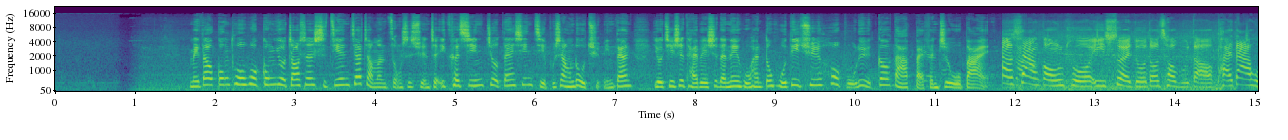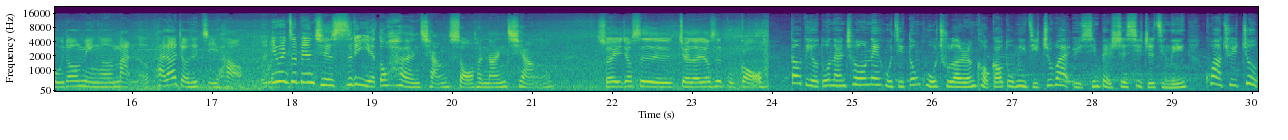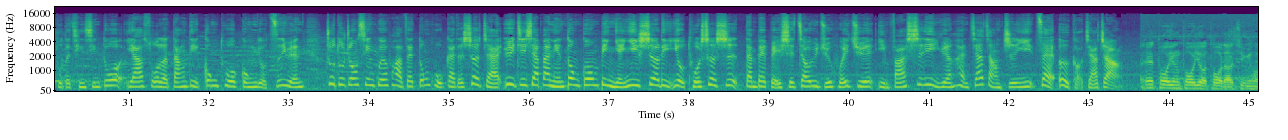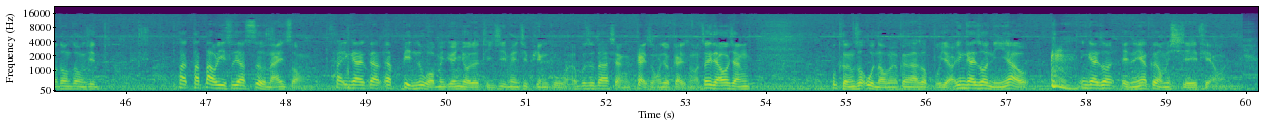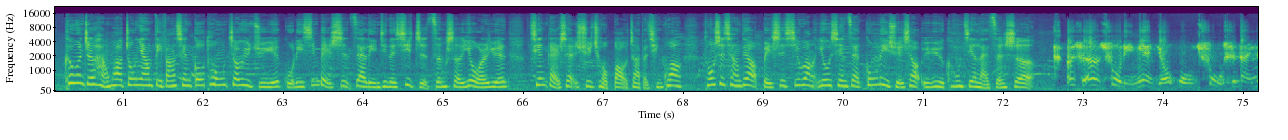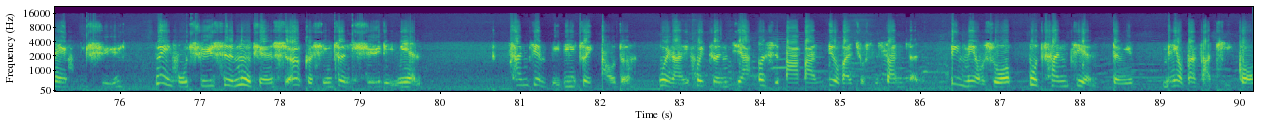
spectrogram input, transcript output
每到公托或公幼招生时间，家长们总是悬着一颗心，就担心挤不上录取名单。尤其是台北市的内湖和东湖地区，候补率高达百分之五百。要上公托，一岁多都抽不到，排大湖都名额满了，排到九十几号。因为这边其实私立也都很抢手，很难抢，所以就是觉得就是不够。到底有多难抽？内湖及东湖除了人口高度密集之外，与新北市细致紧邻，跨区就读的情形多，压缩了当地公托公有资源。住都中心规划在东湖盖的社宅，预计下半年动工，并研议设立幼托设施，但被北市教育局回绝，引发市议员和家长质疑，在恶搞家长。因为托婴托幼托的居民活动中心，它它到底是要设哪一种？它应该要要并入我们原有的体系里面去评估，而不是他想盖什么就盖什么。这条我想。不可能说问了我们跟他说不要，应该说你要，应该说人要跟我们协调啊。柯文哲喊话中央地方先沟通，教育局也鼓励新北市在临近的细致增设幼儿园，先改善需求爆炸的情况。同时强调，北市希望优先在公立学校余裕空间来增设。二十二处里面有五处是在内湖区，内湖区是目前十二个行政区里面参建比例最高的。未来会增加二十八班六百九十三人，并没有说不参建等于没有办法提供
